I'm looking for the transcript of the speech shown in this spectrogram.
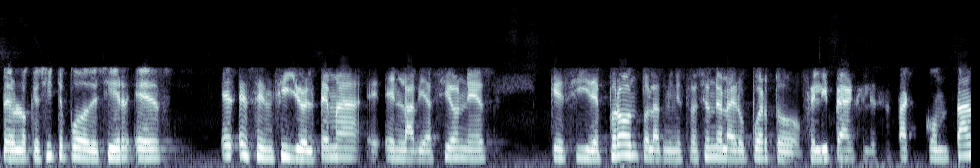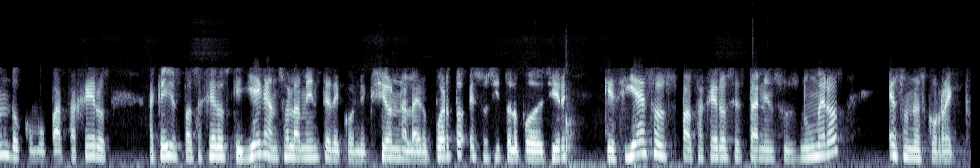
pero lo que sí te puedo decir es, es, sencillo, el tema en la aviación es que si de pronto la administración del aeropuerto Felipe Ángeles está contando como pasajeros aquellos pasajeros que llegan solamente de conexión al aeropuerto, eso sí te lo puedo decir, que si esos pasajeros están en sus números, eso no es correcto,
